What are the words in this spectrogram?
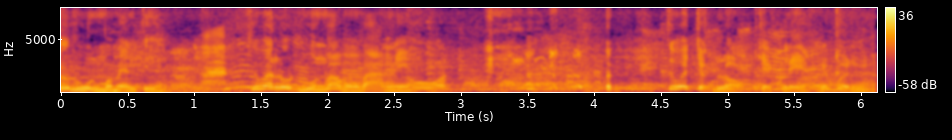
รถหุ่นโมเมนเตียฮะคือว่ารถหุ่นว่าหมู่บ้านนี้โดดตัวจักหลอกจักแหลกได้เพิ่นน่ะ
